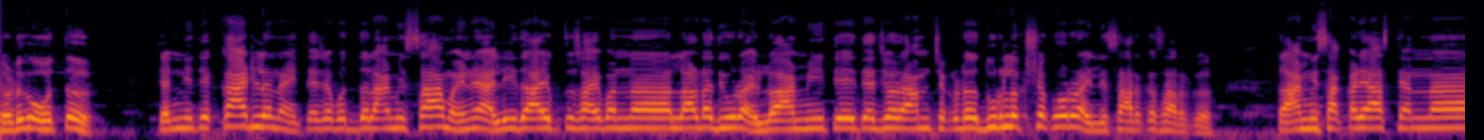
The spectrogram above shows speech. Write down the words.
थडगं होतं त्यांनी ते काढलं नाही. त्याच्याबद्दल आम्ही सहा महिने आली. इथं आयुक्त साहेबांना लाडा देऊ राहिलो. आम्ही ते त्याच्यावर आमच्याकडं दुर्लक्ष करू राहिले सारखं सारखं. तर आम्ही सकाळी आज त्यांना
